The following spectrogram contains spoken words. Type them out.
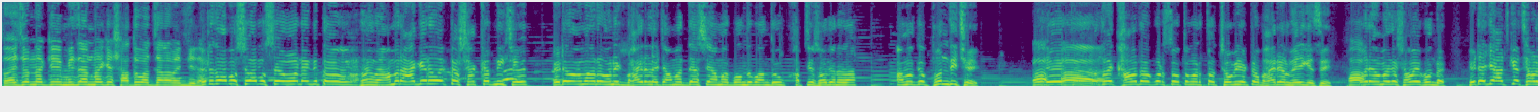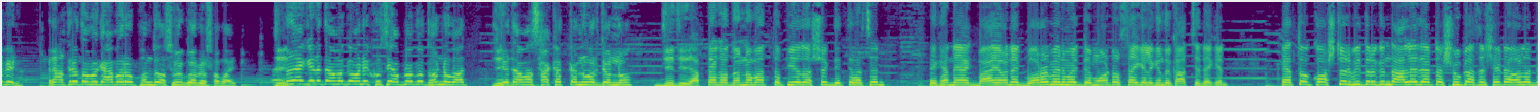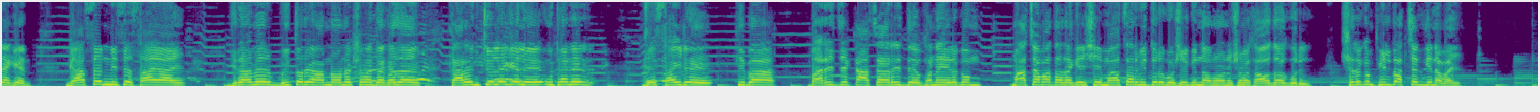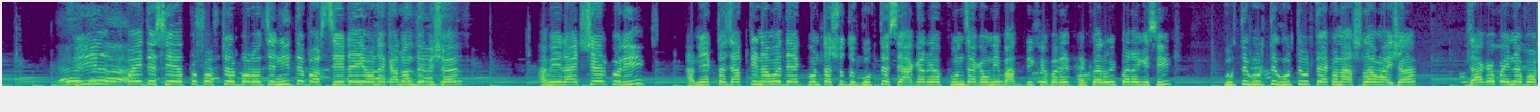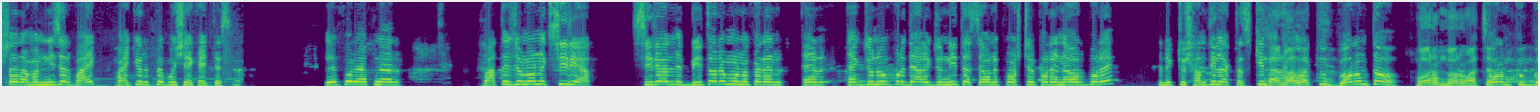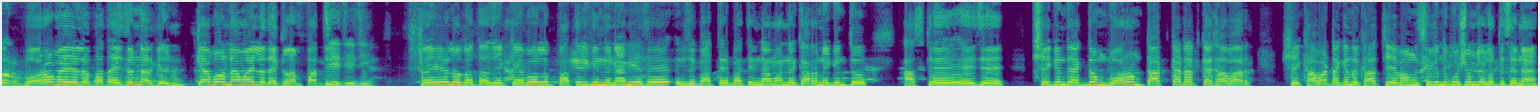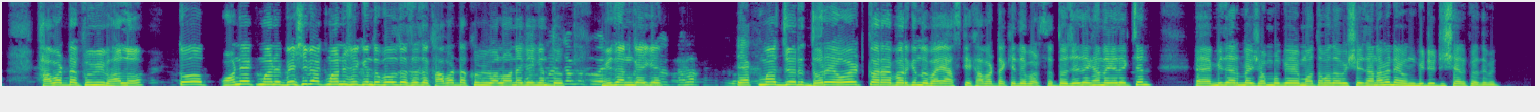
তো এই জন্য কি মিজান ভাইকে সাধুবাদ জানাবেন কিনা? এটা তো অবশ্যই অবশ্যই অনেকে তো হ্যাঁ, আমার আগেরও একটা সাক্ষাৎ নিচ্ছে। এটাও আমার অনেক ভাইরাল হয়েছে। আমার দেশে আমার বন্ধু বান্ধব আত্মীয় স্বজনেরা আমাকে ফোন দিচ্ছে। কোথায় খাওয়া দাওয়া করছ? তোমার তো ছবি একটা ভাইরাল হয়ে গেছে। হ্যাঁ। পরে আমাকে সবাই ফোন দেয়। এটা যে আজকে ছাড়বেন? রাত্রে তো আমাকে আবারও ফোন দেওয়া শুরু করবে সবাই। এখানে তো আমাকে অনেক খুশি। আপনাকে ধন্যবাদ যেটা আমার সাক্ষাৎকার নেওয়ার জন্য। জি জি আপনাকে ধন্যবাদ। তো প্রিয় দর্শক দেখতে পাচ্ছেন এখানে এক ভাই অনেক গরমের মধ্যে মোটর সাইকেলে কিন্তু খাচ্ছে দেখেন। এত কষ্টের ভিতরে কিন্তু আলাদা একটা সুখ আছে সেটা হলো দেখেন গাছের নিচে ছায়ায় গ্রামের ভিতরে আমরা অনেক সময় দেখা যায় কারেন্ট চলে গেলে উঠানের যে সাইডে কিবা বাড়ির যে কাঁচারিতে ওখানে এরকম মাচা পাতা থাকে, সেই মাচার ভিতরে বসে কিন্তু আমরা অনেক সময় খাওয়া দাওয়া করি। সেরকম ফিল পাচ্ছেন কিনা ভাই? ফিল পাইতেছি, এত কষ্টের পর হচ্ছে নিতে পারছি, এটাই অনেক আনন্দের বিষয়। আমি রাইড শেয়ার করি, আমি একটা যাত্রী নামে এক ঘণ্টা শুধু ঘুরতেছি, আগের কোন জায়গা উনি ভাত বিক্রি করে, একবার ওই পারে গেছি। ঘুরতে ঘুরতে ঘুরতে ঘুরতে এখন আসলাম, আইসা জায়গা পাই না, বসার, আমার নিজের বাইক বাইকের উপরে বসে খাইতেছে। এরপরে আপনার ভাতের জন্য অনেক সিরিয়াল সিরিয়াল ভিতরে মনে করেন এর একজনের উপরে দিয়ে আরেকজন নিতেছে অনেক কষ্টের পরে নেওয়ার পরে একটু শান্তি লাগতেছে। কিন্তু খাবার খুব গরম তো। গরম গরম আচ্ছা। গরম খুব গরম। গরম এলো কথা এই জন্য আর কি কেবল নামাইলো দেখলাম পাতি জি জি জি। তো এই হলো কথা যে কেবল পাতিল কিন্তু নামিয়েছে যে ভাতের পাতিল নামানোর কারণে কিন্তু আজকে এই যে সে কিন্তু একদম গরম টাটকা টাটকা খাবার। সেই খাবারটা কিন্তু খাচ্ছে এবং সে কিন্তু প্রশংসা করতেছে না খাবারটা খুবই ভালো। তো অনেক মানে বেশিরভাগ মানুষই কিন্তু বলতেছে যে খাবারটা খুবই ভালো। অনেকে কিন্তু মিজান গাইকে এক মাস জোর- ধরে ওয়েট করার পর কিন্তু ভাই আজকে খাবারটা খেতে পারছে। তো যে যেখান থেকে দেখছেন মিজান ভাই সম্পর্কে মতামত অবশ্যই জানাবেন এবং ভিডিওটি শেয়ার করে দেবেন।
